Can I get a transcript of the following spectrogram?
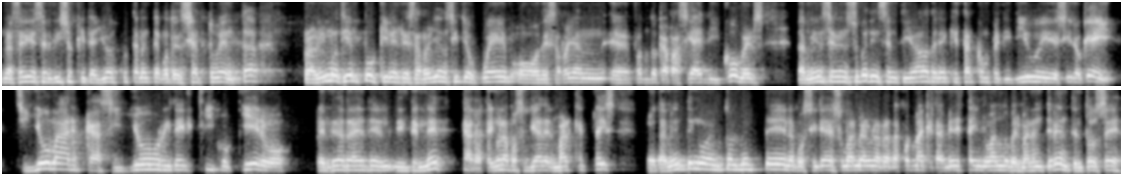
una serie de servicios que te ayudan justamente a potenciar tu venta, pero al mismo tiempo quienes desarrollan sitios web o desarrollan eh, fondo capacidades de e-commerce también se ven súper incentivados a tener que estar competitivos y decir, ok, si yo marca, si yo retail chico quiero vender a través de, Internet, claro, tengo la posibilidad del marketplace, pero también tengo eventualmente la posibilidad de sumarme a una plataforma que también está innovando permanentemente. Entonces,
